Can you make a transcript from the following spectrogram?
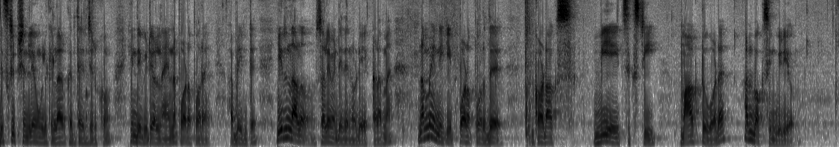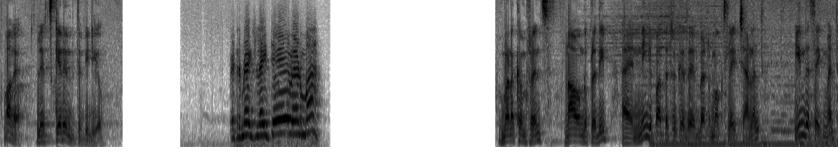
டிஸ்கிரிப்ஷன்லேயே உங்களுக்கு எல்லாருக்கும் தெரிஞ்சிருக்கும். இந்த வீடியோவில் நான் என்ன போட போகிறேன் அப்படின்ட்டு இருந்தாலும் சொல்ல வேண்டியது என்னுடைய கடமை. நம்ம இன்றைக்கி போட போகிறது Godox V eight sixty mark டூவோட அன்பாக்சிங் வீடியோ வாங்க let's get in the video வேணுமா? வணக்கம் ஃப்ரெண்ட்ஸ் நான் உங்கள் பிரதீப். நீங்கள் பார்த்துட்டு இருக்கிறது பெட்டர் மார்க்ஸ் லைட் சேனல் இந்த segment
